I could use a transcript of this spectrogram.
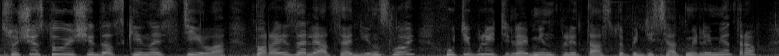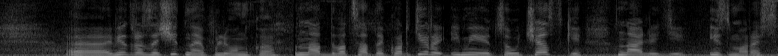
существующей доски настила, пароизоляции один слой, утеплителя минплита 150 миллиметров, э, ветрозащитная пленка. Над 20 квартирой имеются участки наледи, изморозь.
